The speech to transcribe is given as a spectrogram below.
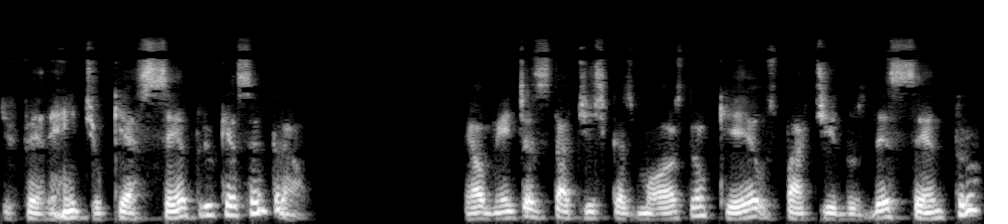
diferente o que é centro e o que é central. Realmente, as estatísticas mostram que os partidos de centro.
